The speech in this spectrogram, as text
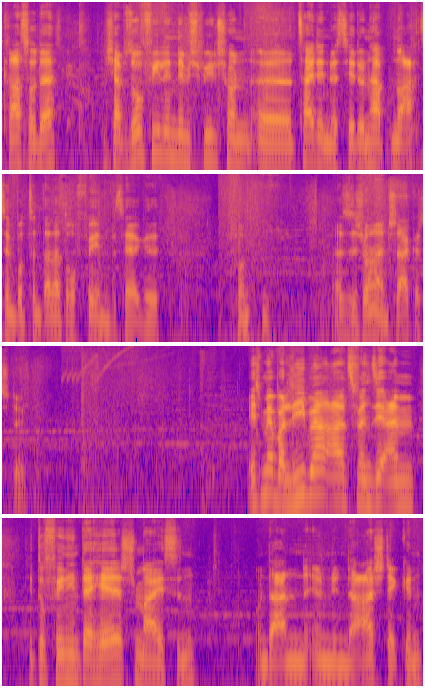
Krass, oder? Ich habe so viel in dem Spiel schon äh, Zeit investiert und habe nur 18% aller Trophäen bisher gefunden. Das ist schon ein starkes Stück. Ist mir aber lieber, als wenn sie einem die Trophäen hinterher schmeißen und dann in den Arsch stecken,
